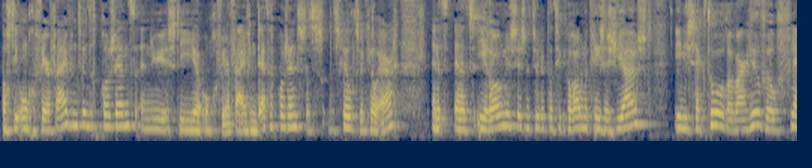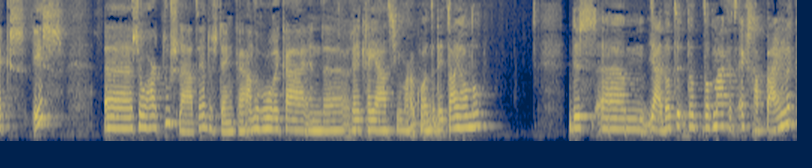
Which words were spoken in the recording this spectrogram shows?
was die ongeveer 25 procent. En nu is die uh, ongeveer 35 procent. Dus dat, dat, scheelt natuurlijk heel erg. En het, en het ironische is natuurlijk dat die coronacrisis juist in die sectoren waar heel veel flex is. Uh, zo hard toeslaat. Hè. Dus denk aan de horeca en de recreatie, maar ook wel aan de detailhandel. Dus um, ja, dat, dat, dat maakt het extra pijnlijk.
